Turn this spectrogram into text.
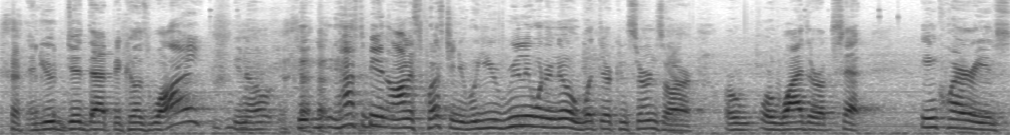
and you did that because why? You know, it has to be an honest question. Where you really want to know what their concerns are, or or why they're upset. Inquiry is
